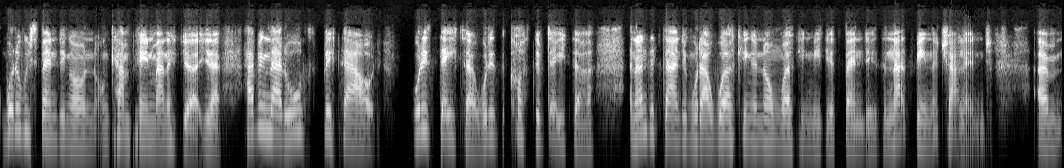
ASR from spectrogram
what are we spending on on campaign manager? You know, having that all split out what is data? What is the cost of data? And understanding what our working and non-working media spend is, and that's been the challenge. Um,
